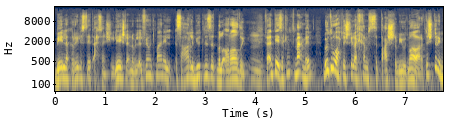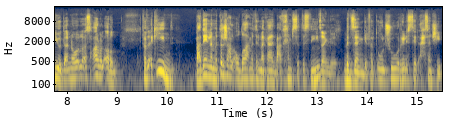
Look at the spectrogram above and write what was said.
بيقول لك ال real estate أحسن شيء. ليش؟ لأنه بال 2008 الأسعار البيوت نزلت بالأراضي. مم. فأنت إذا كنت معمل بتروح بتشتري لك خمس ست عشر بيوت ما بعرف تشتري بيوت لأنه الأسعار بالأرض. فأكيد بعدين لما ترجع الأوضاع مثل ما كانت بعد خمس ست سنين زنقل بتزنقل. فبتقول شو ال real estate أحسن شيء.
